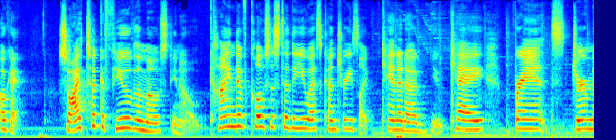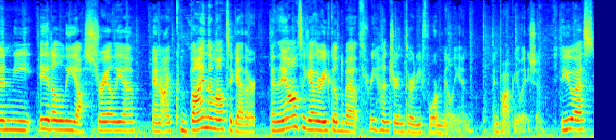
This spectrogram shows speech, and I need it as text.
Okay, so I took a few of the most, you know, kind of closest to the US countries like Canada, UK, France, Germany, Italy, Australia, and I combined them all together, and they all together equaled about 334 million in population. The US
